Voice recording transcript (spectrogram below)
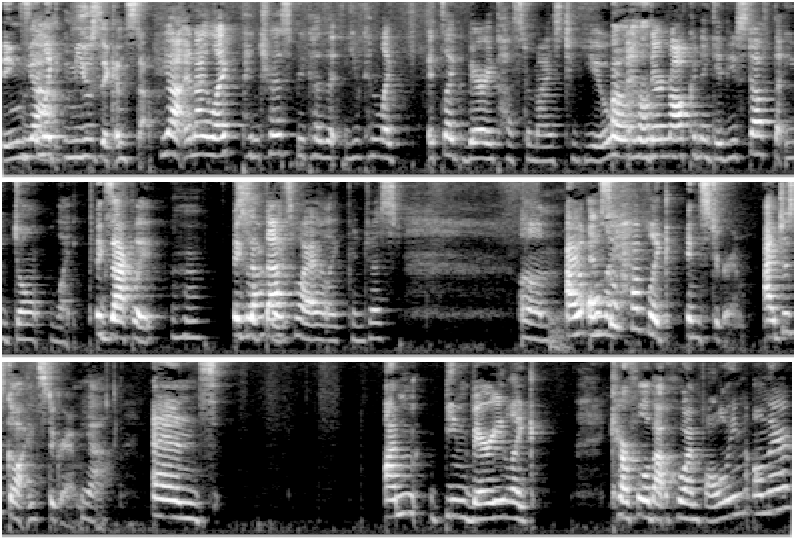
things Yeah. and like music and stuff. Yeah, and I like Pinterest because it, you can like it's like very customized to you, Uh-huh. and they're not gonna give you stuff that you don't like. Exactly. So Exactly. that's why I like Pinterest. Um, I also like, have like Instagram. I just got Instagram. yeah, and I'm being very like careful about who I'm following on there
